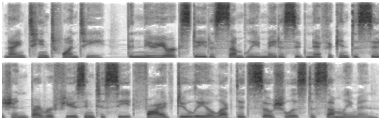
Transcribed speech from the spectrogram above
1920, the New York State Assembly made a significant decision by refusing to seat five duly elected socialist assemblymen.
